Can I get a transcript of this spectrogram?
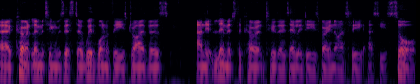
uh, current limiting resistor with one of these drivers and it limits the current to those LEDs very nicely as you saw.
